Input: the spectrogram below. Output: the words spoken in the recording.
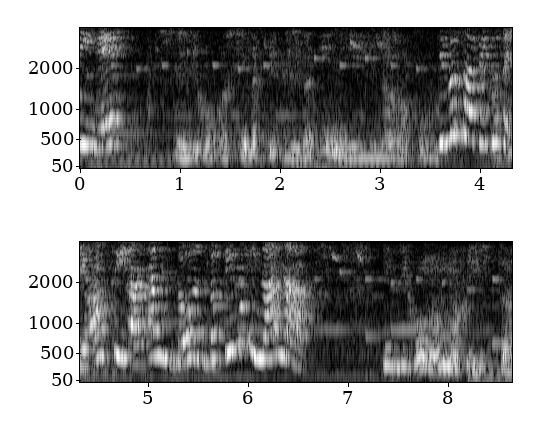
Umihi. Hindi ko kasi napigilan, inihi na ako. Di ba sabi ko sa'yo, ang CR andun. Ba't di mo hinanap? Hindi ko nga makita.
